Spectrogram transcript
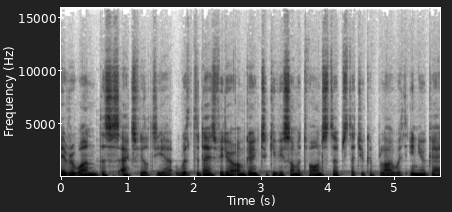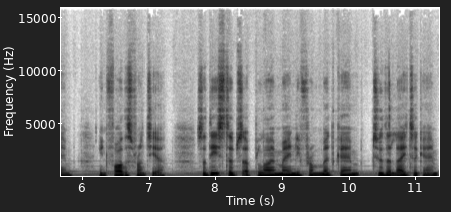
Hey everyone, this is AxeField here. With today's video I'm going to give you some advanced tips that you can apply within your game in Farthest Frontier. So these tips apply mainly from mid-game to the later game,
